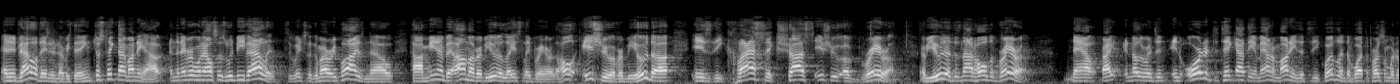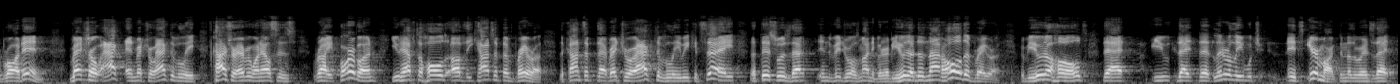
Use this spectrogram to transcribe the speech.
and invalidated everything. Just take that money out, and then everyone else's would be valid. To which the Gemara replies, no. The whole issue of Rabbi Yehuda is the classic Shas issue of Brera. Rabbi Yehuda does not hold a Brera. Now, right? In other words, in, in, order to take out the amount of money that's the equivalent of what the person would have brought in, retroact and retroactively, kasher everyone else's right korban, you'd have to hold of the concept of brera, the concept that retroactively we could say that this was that individual's money. But Rabbi Yehuda does not hold a brera. Rabbi Yehuda holds that you that, that literally, which it's earmarked. In other words, that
